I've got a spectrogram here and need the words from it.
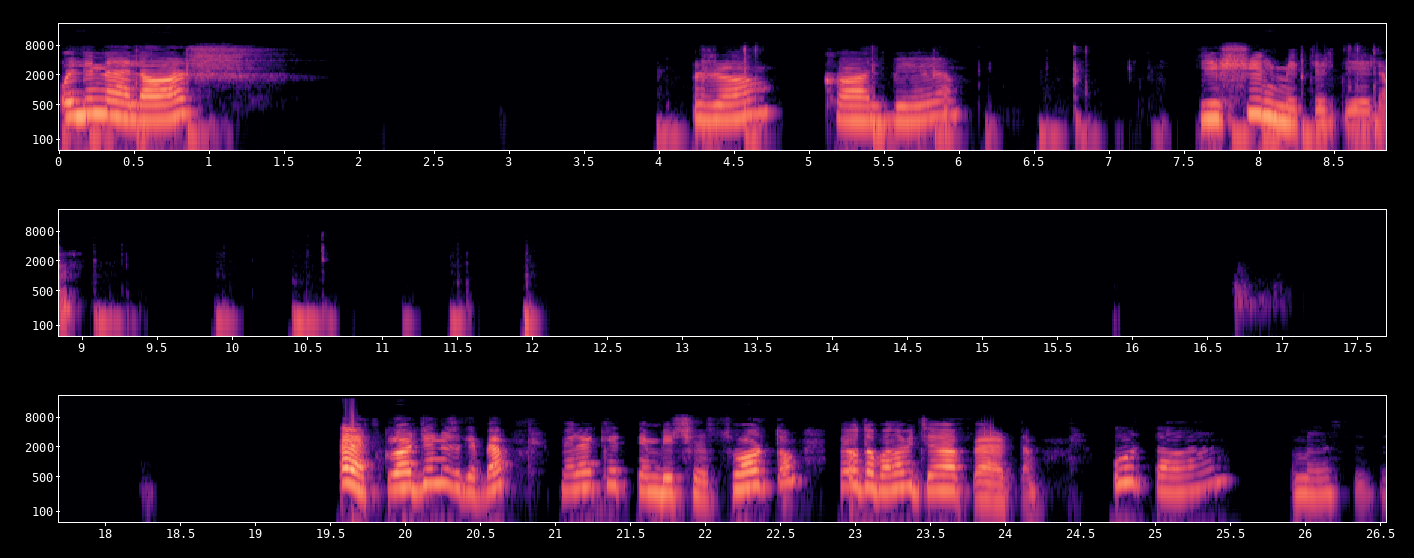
Alinaların kalbi yeşil midir diyelim. Evet gördüğünüz gibi merak ettiğim bir şey sordum ve o da bana bir cevap verdi. Buradan hemen size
